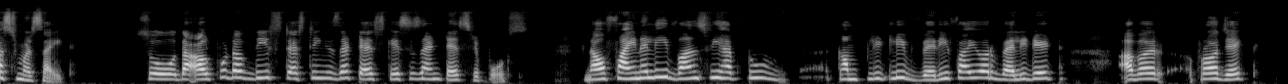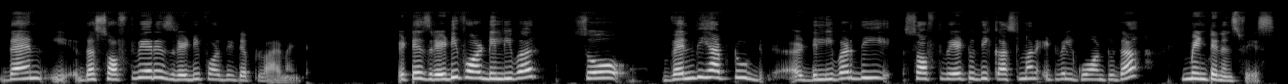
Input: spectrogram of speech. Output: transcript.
customer side So, the output of these testing is the test cases and test reports. Now, finally, once we have to completely verify or validate our project, then the software is ready for the deployment. It is ready for deliver. So, when we have to uh, deliver the software to the customer, it will go on to the maintenance phase.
